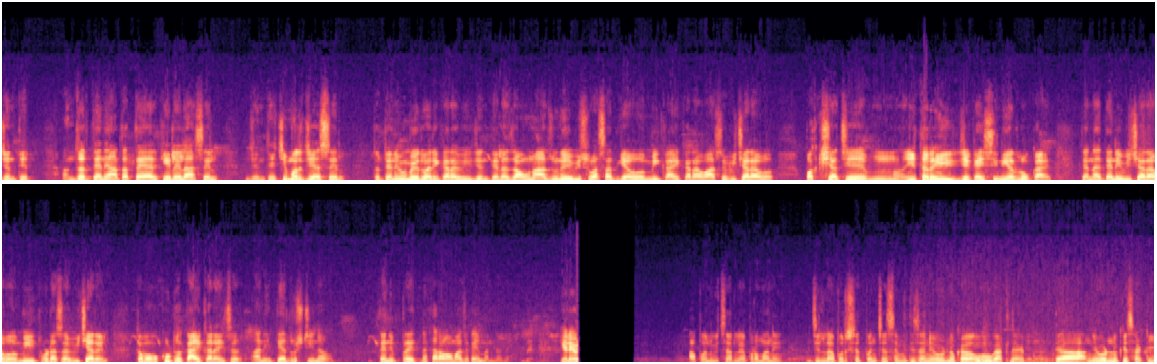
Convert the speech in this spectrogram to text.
जनतेत. आणि जर त्याने आता तयार केलेलं असेल जनतेची मर्जी असेल तर त्याने उमेदवारी करावी जनतेला जाऊन अजूनही विश्वासात घ्यावं मी काय करावं असं विचारावं. पक्षाचे इतरही जे काही सिनियर लोक आहेत त्यांना त्याने विचारावं मी थोडासा विचारेल का बाबा कुठं काय करायचं? आणि त्या दृष्टीनं त्यांनी प्रयत्न करावा माझं काही म्हणणं नाही. गेल्या आपण विचारल्याप्रमाणे जिल्हा परिषद पंचायत समितीच्या निवडणुका होऊ घातल्या आहेत. त्या निवडणुकीसाठी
